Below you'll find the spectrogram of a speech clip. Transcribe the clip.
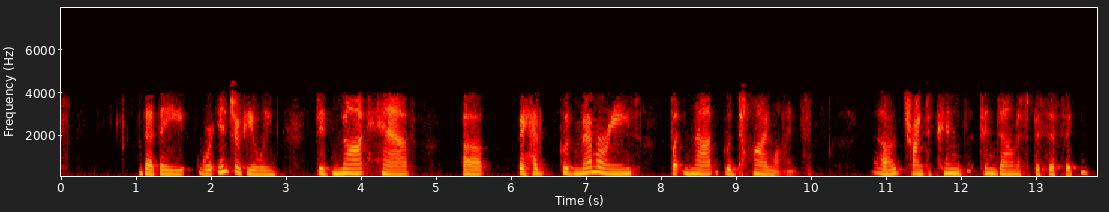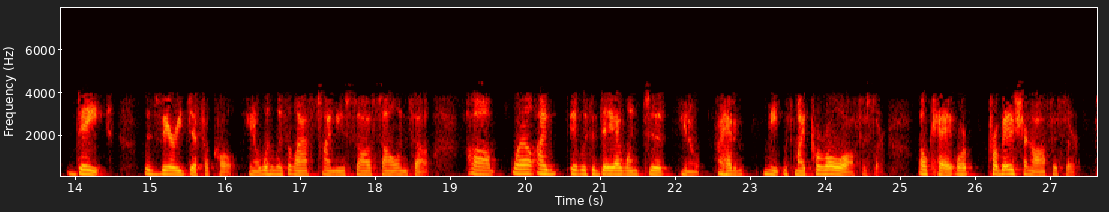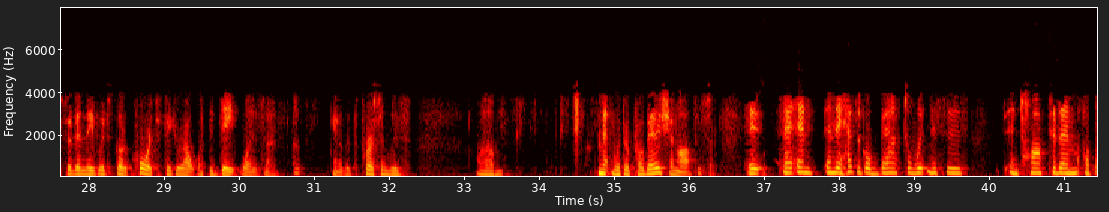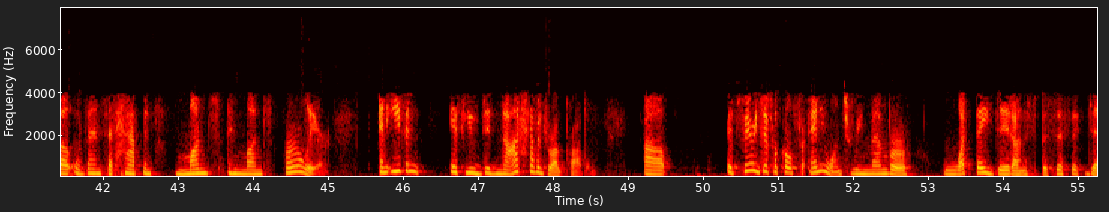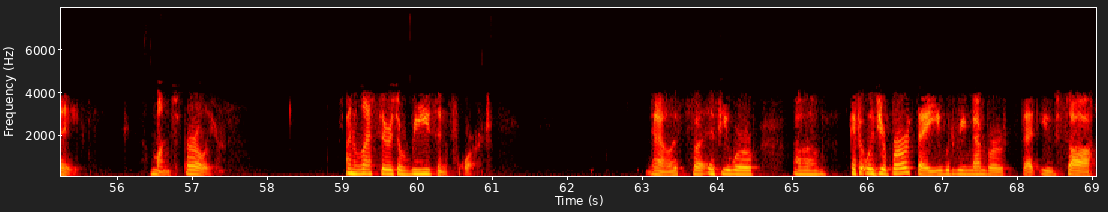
that they were interviewing did not have uh, they had good memories but not good timelines. Uh, trying to pin pin down a specific date was very difficult. You know, when was the last time you saw so and so? Well, I it was a day I went to. You know, I had to meet with my parole officer. Okay, or probation officer. So then they would go to court to figure out what the date was. Of, you know, that the person was um, met with a probation officer. And and they had to go back to witnesses and talk to them about events that happened months and months earlier. And even if you did not have a drug problem, uh, it's very difficult for anyone to remember what they did on a specific date months earlier, unless there's a reason for it. You know, if uh, if you were um, if it was your birthday, you would remember that you saw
